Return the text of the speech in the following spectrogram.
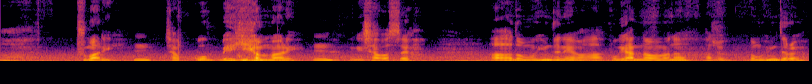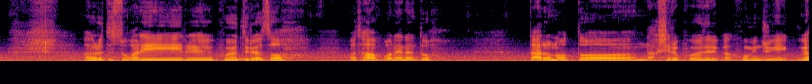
어, 두 마리 응. 잡고 메기 한 마리 응 이렇게 잡았어요. 아 너무 힘드네요. 아 고기 안 나오면은 아주 너무 힘들어요. 아 그래도 쏘가리를 보여드려서 어, 다음번에는 또 다른 어떤 낚시를 보여드릴까 고민 중에 있고요.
